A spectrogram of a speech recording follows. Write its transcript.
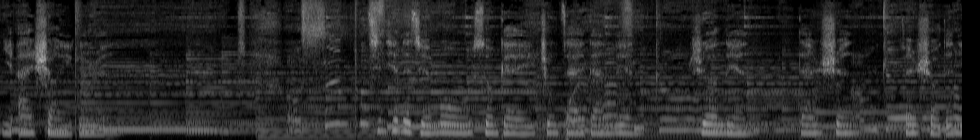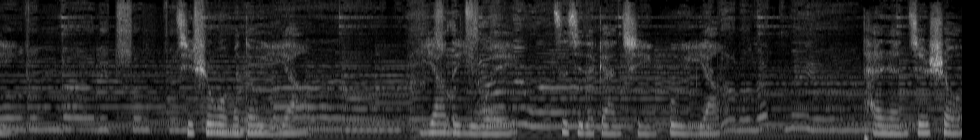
你爱上一个人。今天的节目送给正在单恋、热恋、单身、分手的你。其实我们都一样，一样的以为自己的感情不一样，坦然接受，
